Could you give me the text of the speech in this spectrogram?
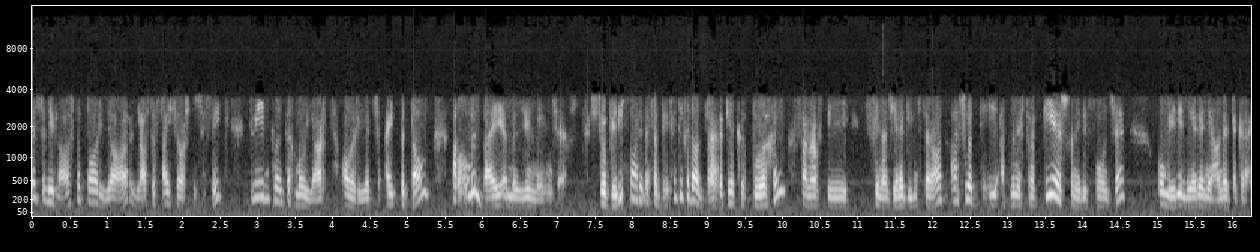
is in die laaste paar jaar, die laaste 5 jaar spesifiek, 22 miljard alreeds uitbetaal aan om en by 'n miljoen mense. So op hierdie stadium is dit definitief 'n daadwerklike poging vanaf die finansiële dienste raad asook die administrateurs van hierdie fondse om hierdie lede in die hande te kry.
